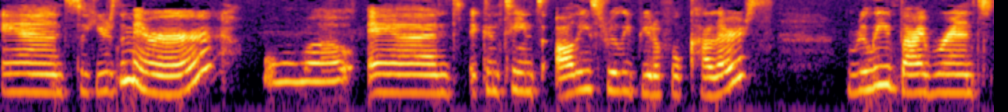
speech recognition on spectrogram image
And so here's the mirror. Whoa. And it contains all these really beautiful colors. Really vibrant,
